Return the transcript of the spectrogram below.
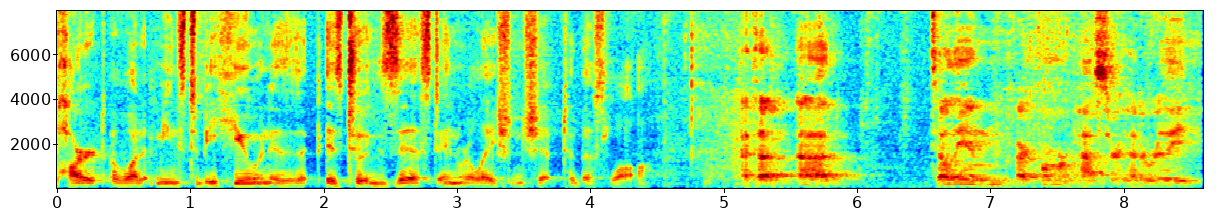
part of what it means to be human is, is to exist in relationship to this law. I thought uh, Tullian, our former pastor, had a really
